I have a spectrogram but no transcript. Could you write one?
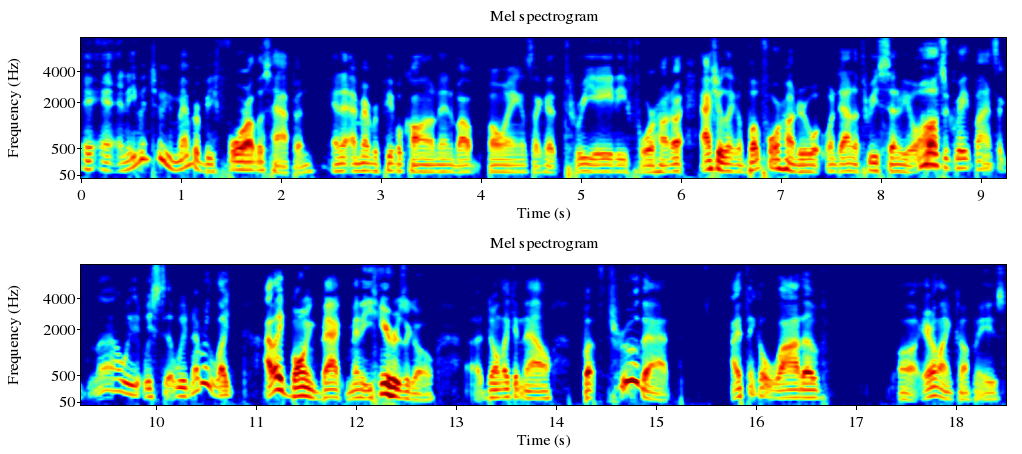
And, and, even to remember before all this happened, and I remember people calling in about Boeing. It's like at 380, 400. Actually, like above 400, went down to 370. Oh, it's a great buy. It's like no, we we still we never liked. I like Boeing back many years ago. Uh, don't like it now. But through that, I think a lot of uh, airline companies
